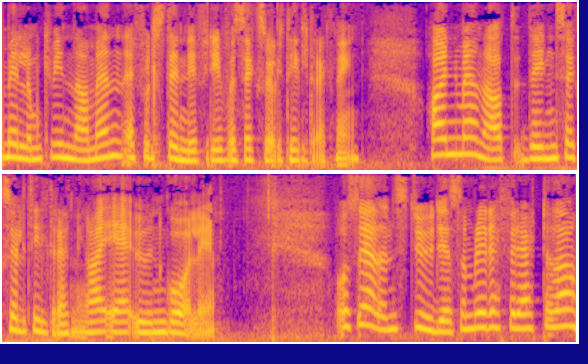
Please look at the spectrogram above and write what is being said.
mellom kvinner og menn er fullstendig fri for seksuell tiltrekning. Han mener at den seksuelle tiltrekninga er uunngåelig. Og så er det en studie som blir referert til, da.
